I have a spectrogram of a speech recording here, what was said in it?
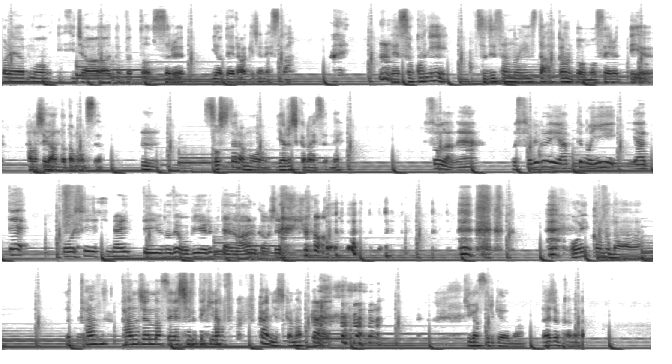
これも一応アウトプットする予定なわけじゃないですか。でそこに辻さんのインスタアカウントを載せるっていう話があったと思うんですよ。うん。そしたらもうやるしかないですよね。そうだね。それぐらいやってもいい、やって更新しないっていうので怯えるみたいなのはあるかもしれないけど。追い込むな単単純な精神的な負負荷にしかなってない気がするけどな大丈夫かな？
